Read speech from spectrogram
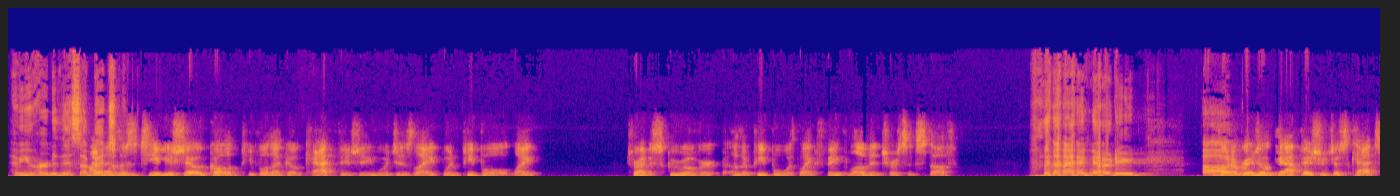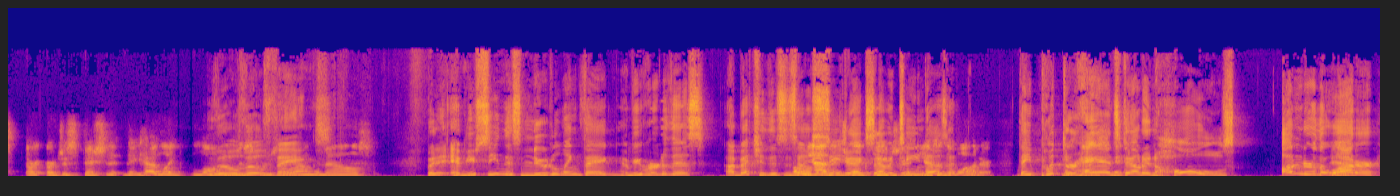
Have you heard of this? I I bet know you. there's a TV show called People That Go Catfishing, which is like when people like try to screw over other people with like fake love interests and stuff. no, dude. Uh, but original catfish are just cats are, are just fish that they have like long Little- little whiskers around the things. But it, have you seen this noodling thing? Have you heard of this? I bet you this is Oh how yeah, they, they CJAC teach their 17 does it. water. They put their hands down in holes under the Yeah. water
